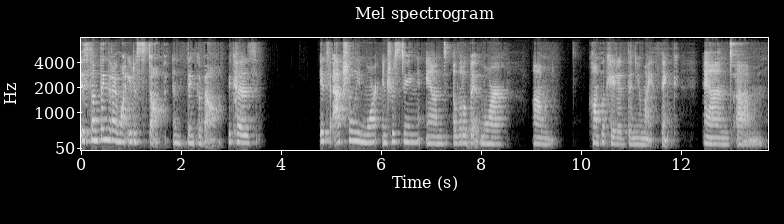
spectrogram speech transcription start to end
is something that I want you to stop and think about because it's actually more interesting and a little bit more um, complicated than you might think. And um,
